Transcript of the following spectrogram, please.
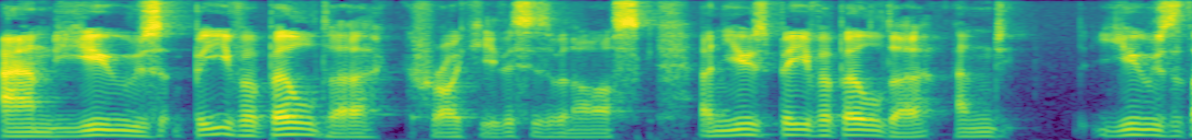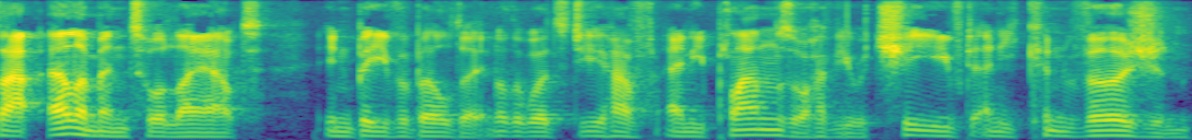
and use Beaver Builder? Crikey, this is an ask. And use Beaver Builder and use that Elementor layout in Beaver Builder? In other words, do you have any plans or have you achieved any conversion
